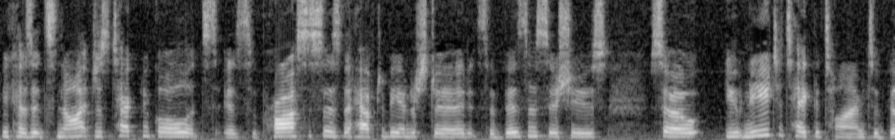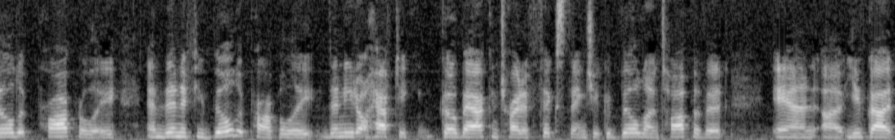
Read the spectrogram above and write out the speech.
because it's not just technical, it's, it's the processes that have to be understood, it's the business issues. So you need to take the time to build it properly and then if you build it properly then you don't have to go back and try to fix things you could build on top of it and uh, you've got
